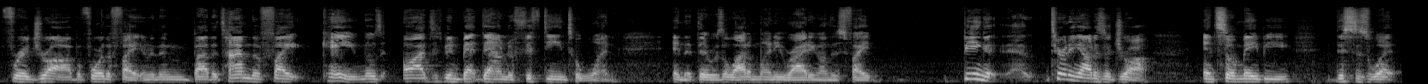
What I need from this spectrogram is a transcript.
for a draw before the fight, and then by the time the fight came, those odds had been bet down to fifteen to one, and that there was a lot of money riding on this fight being a, turning out as a draw, and so maybe this is what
